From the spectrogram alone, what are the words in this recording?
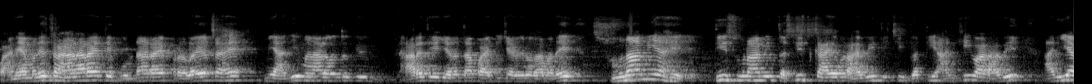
पाण्यामध्येच राहणार आहे ते बुडणार आहे प्रलयच आहे. मी आधी म्हणालो होतो की भारतीय जनता पार्टीच्या विरोधामध्ये सुनामी आहे. ती सुनामी तशीच कायम राहावी तिची गती आणखी वाढावी आणि या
